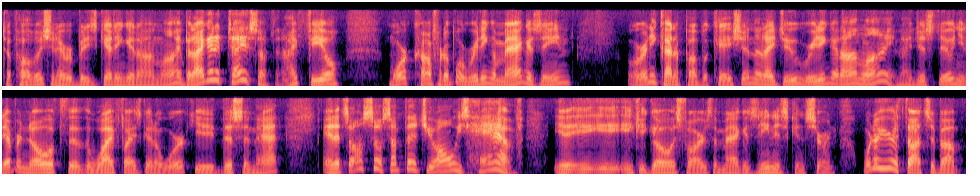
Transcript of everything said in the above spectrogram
to publish, and everybody's getting it online. But I got to tell you something. I feel more comfortable reading a magazine or any kind of publication than I do reading it online. I just do. And you never know if the, the Wi-Fi is going to work, you this and that. And it's also something that you always have if you go as far as the magazine is concerned. What are your thoughts about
